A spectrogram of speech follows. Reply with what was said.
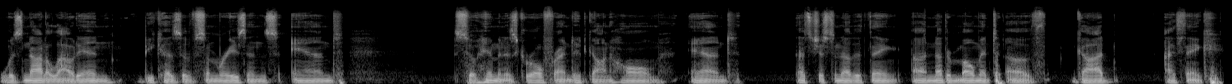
was not allowed in because of some reasons, and so him and his girlfriend had gone home, and that's just another thing, another moment of God, I think,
